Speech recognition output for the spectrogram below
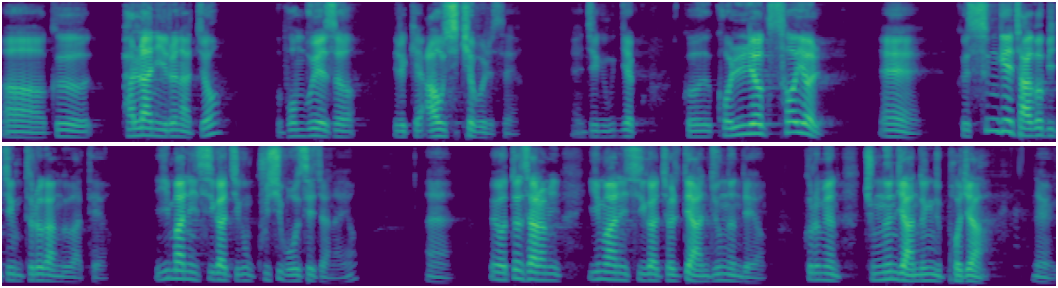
어 그 반란이 일어났죠. 본부에서 이렇게 아웃시켜 버렸어요. 예, 지금 이제 그 권력 서열, 예, 그 승계 작업이 지금 들어간 것 같아요. 이만희 씨가 지금 95세잖아요. 예, 어떤 사람이 이만희 씨가 절대 안 죽는데요. 그러면 죽는지 안 죽는지 보자. 네,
